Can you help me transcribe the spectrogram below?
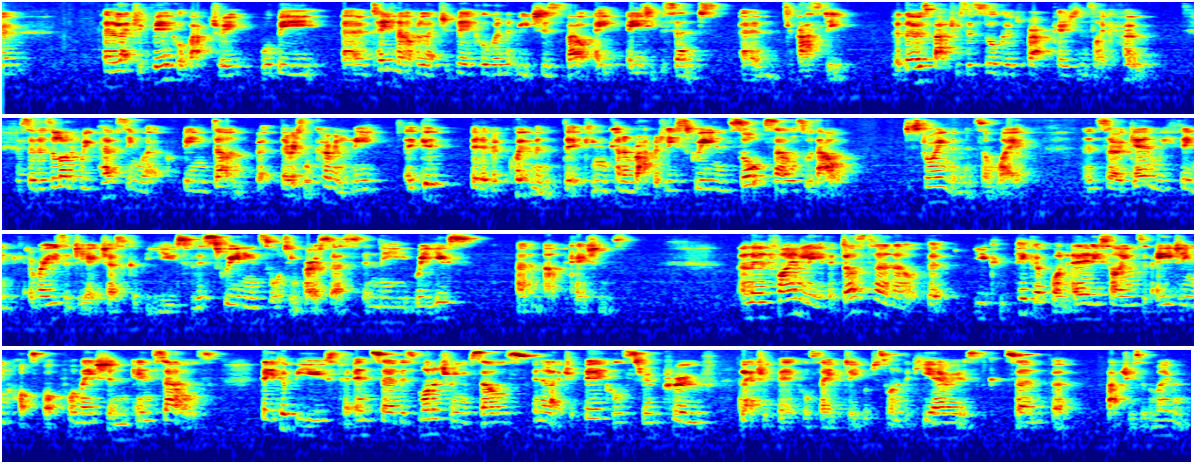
an electric vehicle battery will be um, taken out of an electric vehicle when it reaches about 80% um, capacity. But those batteries are still good for applications like home. So there's a lot of repurposing work being done, but there isn't currently a good bit of equipment that can kind of rapidly screen and sort cells without destroying them in some way. And so again, we think arrays of GHS could be used for this screening and sorting process in the reuse um, applications. And then finally, if it does turn out that you can pick up on early signs of aging and hotspot formation in cells, they could be used for in service monitoring of cells in electric vehicles to improve electric vehicle safety, which is one of the key areas of concern for batteries at the moment.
